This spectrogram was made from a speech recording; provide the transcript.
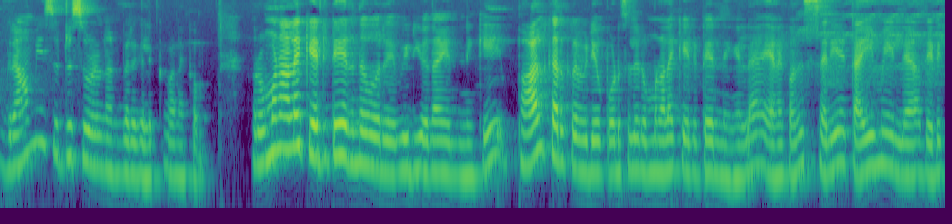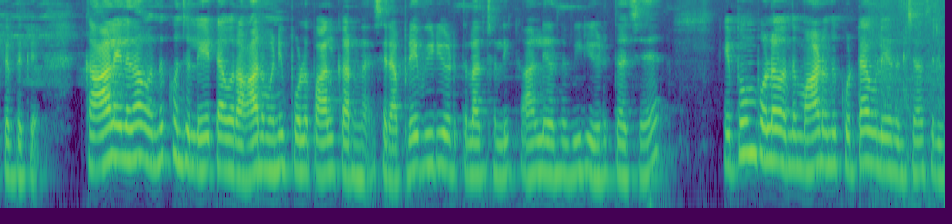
கிராமிய சுற்றுச்சூழல் நண்பர்களுக்கு வணக்கம். ரொம்ப நாளாக கேட்டுகிட்டே இருந்த ஒரு வீடியோ தான் இன்றைக்கி பால் கறக்கிற வீடியோ போட சொல்லி ரொம்ப நாளாக கேட்டுகிட்டே இருந்தீங்கல்ல எனக்கு வந்து சரியாக டைமே இல்லை அது எடுக்கிறதுக்கு. காலையில் தான் வந்து கொஞ்சம் லேட்டாக ஒரு ஆறு மணி போல் பால் கறனேன் சரி அப்படியே வீடியோ எடுத்துலான்னு சொல்லி காலையில் வந்து வீடியோ எடுத்தாச்சு. எப்பவும் போல் வந்து மாடு வந்து கொட்டாவுலேயே இருந்துச்சா சரி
